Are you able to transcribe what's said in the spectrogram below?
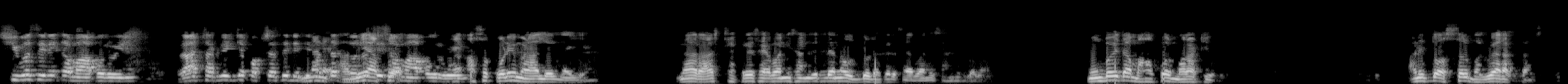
शिवसेनेचा महापौर होईल. राज ठाकरेंच्या पक्षाचे नेते म्हणतात महापौर होईल. असं कोणी म्हणालेलं नाहीये. ना राज ठाकरे साहेबांनी सांगितलं ना उद्धव ठाकरे साहेबांनी सांगितलेलं आहे मुंबईचा महापौर मराठी होईल. आणि तो अस्सल भगव्या रक्ताचा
